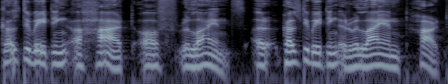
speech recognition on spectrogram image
Cultivating a Heart of Reliance, uh, Cultivating a Reliant Heart.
